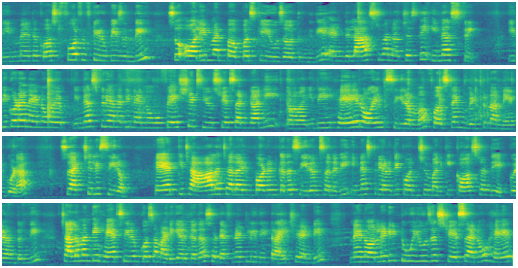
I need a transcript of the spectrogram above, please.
దీని మీద కాస్ట్ ఫోర్ ఫిఫ్టీ రూపీస్ ఉంది. సో ఆల్ ఇన్ వన్ పర్పస్కి యూజ్ అవుతుంది ఇది. అండ్ లాస్ట్ వన్ వచ్చేస్తే ఇన్నర్స్ ఫ్రీ ఇది కూడా నేను ఇన్నర్స్ ఫ్రీ అనేది నేను ఫేస్ షీట్స్ యూజ్ చేశాను కానీ ఇది hair oil serum first time వింటున్నాను నేను కూడా. సో యాక్చువల్లీ సీరమ్ హెయిర్కి చాలా చాలా ఇంపార్టెంట్ కదా సీరమ్స్ అనేవి. ఇన్నర్స్ అనేది కొంచెం మనకి కాస్ట్ అనేది ఎక్కువే ఉంటుంది. చాలా మంది హెయిర్ సీరం కోసం అడిగారు కదా సో డెఫినెట్లీ ఇది ట్రై చేయండి. నేను ఆల్రెడీ టూ యూజెస్ చేశాను. హెయిర్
